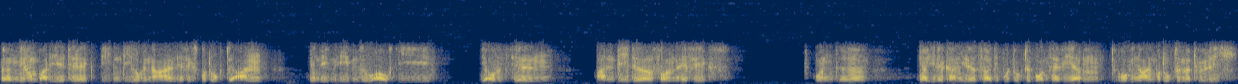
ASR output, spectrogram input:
ähm, wir von Body Attack bieten die originalen FX-Produkte an, sind eben ebenso auch die, die offiziellen Anbieter von FX und äh, ja, jeder kann jederzeit die Produkte bei uns erwerben, die originalen Produkte natürlich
